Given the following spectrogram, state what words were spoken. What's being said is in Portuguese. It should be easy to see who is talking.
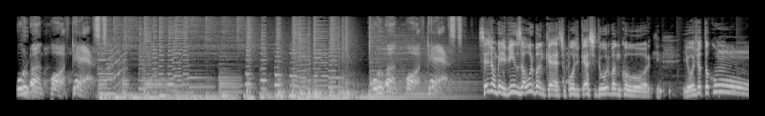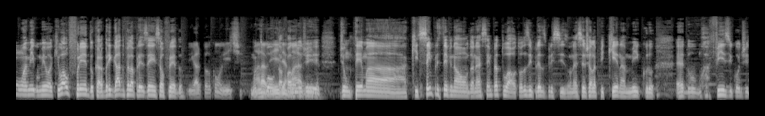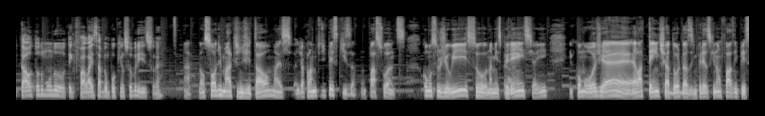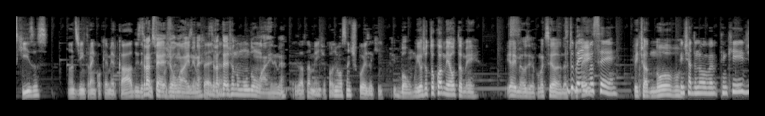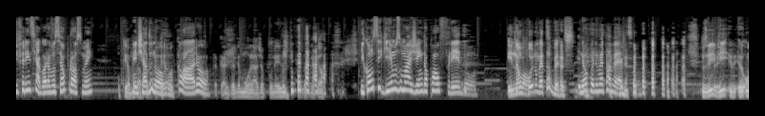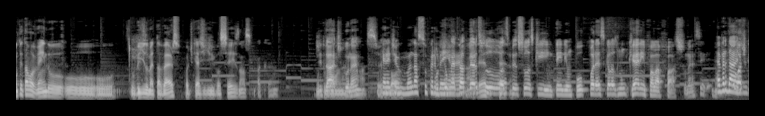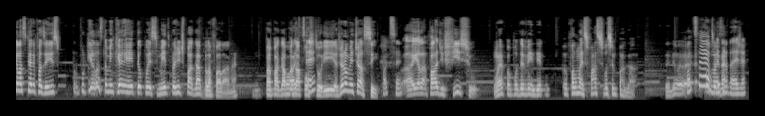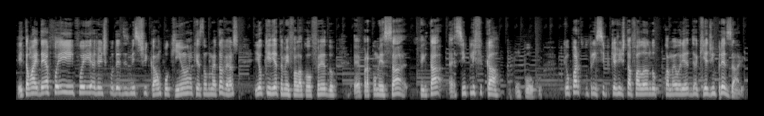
Speaker 1: Urban Podcast. Urban Podcast.
Speaker 2: Sejam bem-vindos ao Urbancast, o podcast do Urban Cowork. E hoje eu tô com um amigo meu aqui, o Alfredo, cara. Obrigado pela presença, Alfredo.
Speaker 3: Obrigado pelo convite.
Speaker 2: Muito
Speaker 3: maravilha,
Speaker 2: bom estar falando
Speaker 3: maravilha.
Speaker 2: de, de um tema que sempre esteve na onda, né? Sempre atual. Todas as empresas precisam, né? Seja ela pequena, micro, é, do físico, digital, todo mundo tem que falar e saber um pouquinho sobre isso, né?
Speaker 3: Ah, não só de marketing digital, mas a gente vai falar muito de pesquisa, um passo antes. Como surgiu isso, na minha experiência aí, e como hoje é, é latente a dor das empresas que não fazem pesquisas antes de entrar em qualquer mercado. E depois
Speaker 2: Estratégia online, né?
Speaker 3: Estratégia,
Speaker 2: Estratégia no mundo online, né?
Speaker 3: Exatamente. Eu falo de bastante coisa aqui.
Speaker 2: Que bom. E hoje eu tô com a Mel também. E aí, Melzinha, como é que você anda?
Speaker 4: Tudo, bem, e você?
Speaker 2: Penteado novo.
Speaker 4: Penteado novo, tem que diferenciar. Agora você é o próximo, hein?
Speaker 2: O? Mudar
Speaker 4: Penteado novo,
Speaker 2: cabelo?
Speaker 4: claro.
Speaker 2: Cara, vai demorar, japonês. legal.
Speaker 4: E conseguimos uma agenda com o Alfredo.
Speaker 2: e
Speaker 4: Muito
Speaker 2: não
Speaker 4: bom.
Speaker 2: foi no metaverso.
Speaker 4: E não foi do metaverso.
Speaker 3: Inclusive, vi- eu, ontem eu tava vendo o, o, o vídeo do Metaverso, podcast de vocês. Nossa, bacana. Muito
Speaker 2: Didático,
Speaker 3: bom,
Speaker 2: né?
Speaker 3: Nossa, show
Speaker 4: o Kennedy manda super
Speaker 2: Porque
Speaker 4: bem,
Speaker 2: o
Speaker 4: né?
Speaker 2: metaverso,
Speaker 3: Ah, é,
Speaker 2: as
Speaker 3: é.
Speaker 2: pessoas que entendem um pouco, parece que elas não querem falar fácil, né? Assim,
Speaker 4: É verdade.
Speaker 2: eu acho que elas querem fazer isso porque elas também querem reter o conhecimento pra gente pagar pra ela falar, né? Pra pagar pra
Speaker 4: Pode
Speaker 2: dar
Speaker 4: ser.
Speaker 2: consultoria. Geralmente é assim.
Speaker 4: Pode ser.
Speaker 2: Aí ela fala difícil, não é? Pra poder vender. Eu falo mais fácil se você me pagar. Entendeu? É-
Speaker 4: Pode ser,
Speaker 2: pode
Speaker 4: uma
Speaker 2: ser, né?
Speaker 4: estratégia.
Speaker 2: Então a ideia foi, foi a gente poder desmistificar um pouquinho a questão do metaverso. E eu queria também falar com o Alfredo, é, para começar, tentar é, simplificar um pouco. Porque eu parto do princípio que a gente está falando com a maioria daqui é de empresário.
